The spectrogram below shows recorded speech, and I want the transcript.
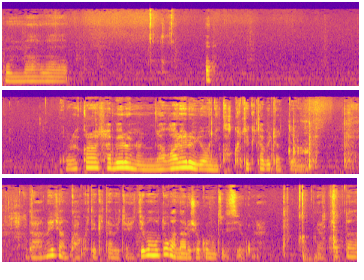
こんばんは。あ。これから喋るのに流れるように角的食べちゃったよね。ダメじゃん角的食べちゃ一番音が鳴る食物ですよこれ。やっちゃったな。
